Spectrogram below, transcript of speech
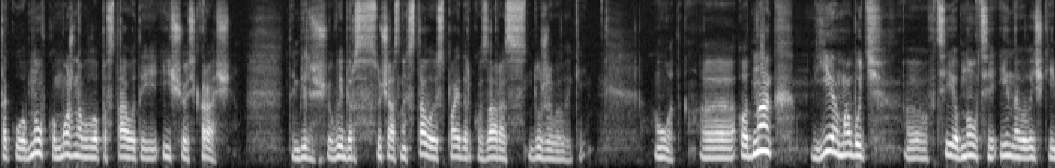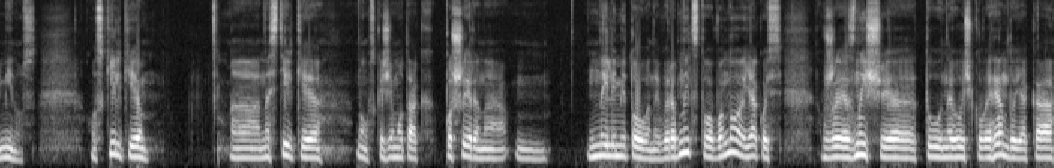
таку обновку можна було поставити і щось краще. Тим більше, що вибір сучасних сталей у Спайдерко зараз дуже великий. От. Е, однак є, мабуть, е, в цій обновці і невеличкий мінус, оскільки е, настільки, ну, скажімо так, поширене нелімітоване виробництво, воно якось вже знищує ту невеличку легенду, яка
